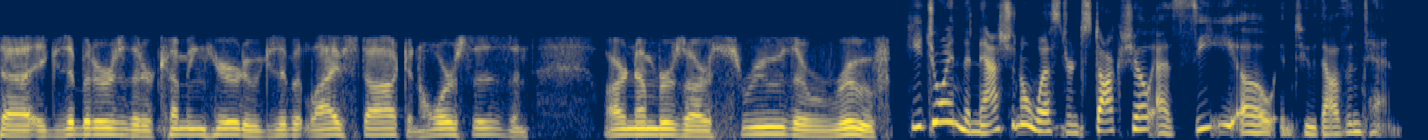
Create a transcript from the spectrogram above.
uh, exhibitors that are coming here to exhibit livestock and horses and our numbers are through the roof. He joined the National Western Stock Show as CEO in 2010.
